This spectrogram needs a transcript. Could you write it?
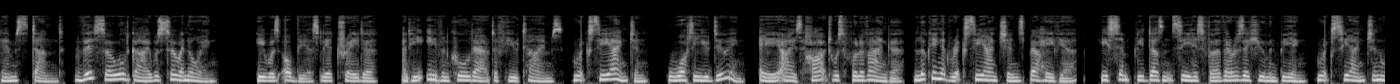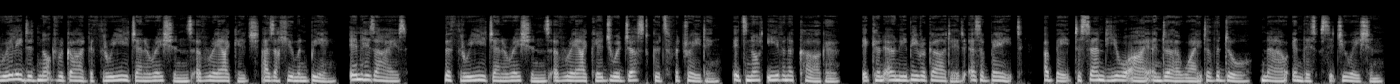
him stunned. This old guy was so annoying. He was obviously a trader, and he even called out a few times. Rixianchin, what are you doing? AI's heart was full of anger. Looking at Rixianchin's behavior, he simply doesn't see his father as a human being. Rixianchin really did not regard the three generations of Ryukage as a human being. In his eyes, the three generations of Ryukage were just goods for trading. It's not even a cargo, it can only be regarded as a bait, a bait to send your eye and Erwai to the door. Now in this situation,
